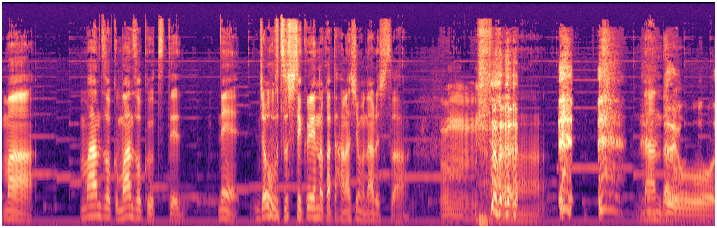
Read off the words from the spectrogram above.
まあ満足満足っつってね成仏してくれんのかって話もなるしさ。うん。なんだでろも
